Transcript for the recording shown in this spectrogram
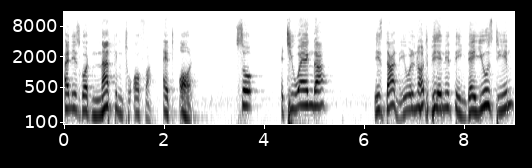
And he's got nothing to offer at all. So Chiwenga is done. He will not be anything. They used him.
